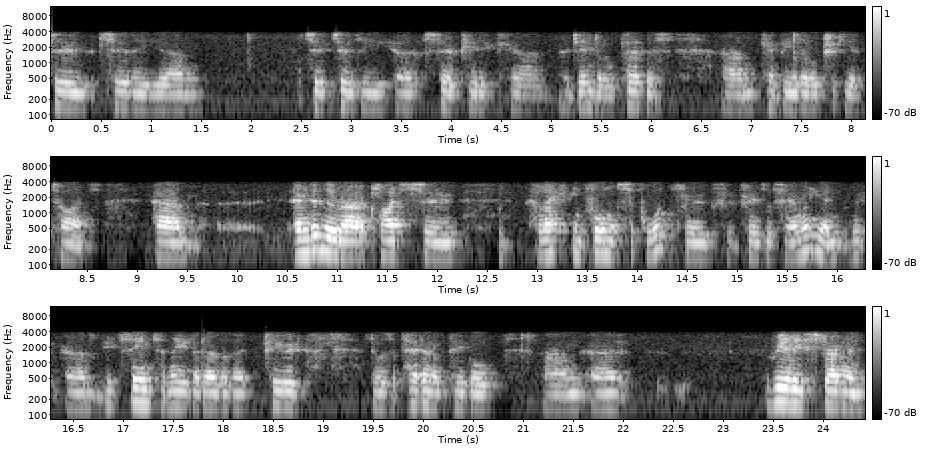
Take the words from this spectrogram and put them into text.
to to the um, to, to the uh, therapeutic uh, agenda or purpose um, can be a little tricky at times. Um, and then there are clients who lack informal support through friends or family, and um, it seemed to me that over that period there was a pattern of people um, uh, really struggling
